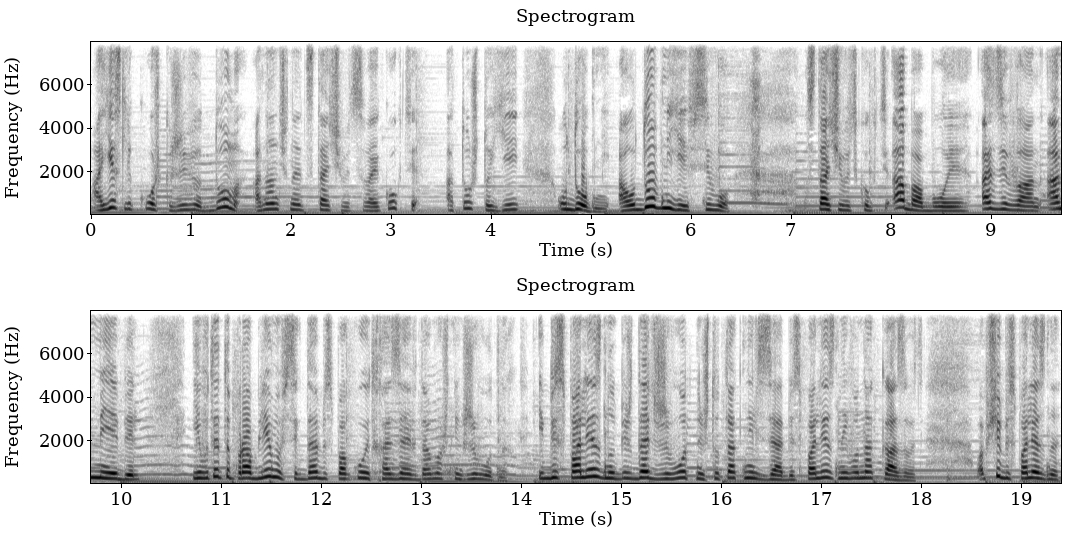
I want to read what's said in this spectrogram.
А если кошка живет дома, она начинает стачивать свои когти, а то, что ей удобней. А удобнее ей всего стачивать когти об обои, о диван, о мебель. И вот эта проблема всегда беспокоит хозяев домашних животных. И бесполезно убеждать животное, что так нельзя, бесполезно его наказывать. Вообще бесполезно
